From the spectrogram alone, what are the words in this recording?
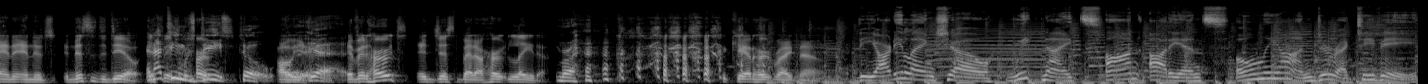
And and it's and this is the deal. And If that team was hurts- deep, too. Oh yeah. Yeah. If it hurts, it just better hurt later. Right. it can't hurt right now. The Artie Lange Show, weeknights on Audience, only on DirecTV.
